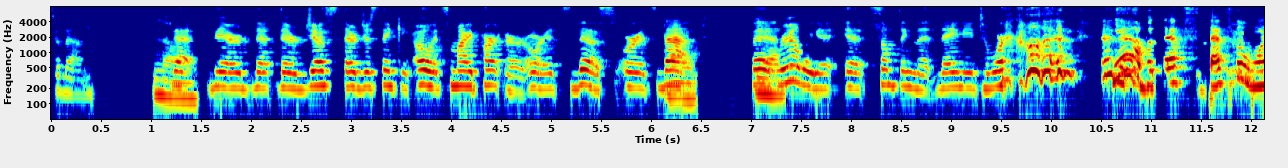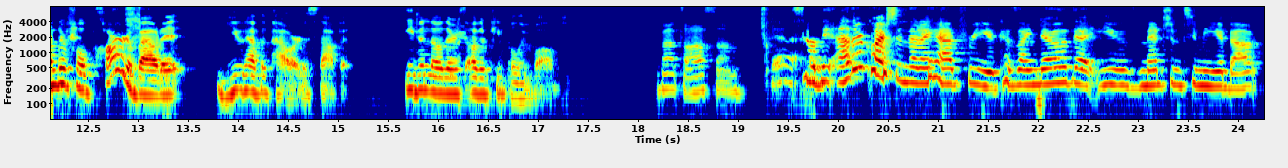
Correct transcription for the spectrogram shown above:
to them. No. That they're that they're just they're just thinking, oh, it's my partner, or it's this, or it's right. that. But Yeah. really, it, it's something that they need to work on. Yeah, then, but that's that's the wonderful part about it. You have the power to stop it, even though there's other people involved. That's awesome. Yeah. So the other question that I had for you, because I know that you've mentioned to me about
